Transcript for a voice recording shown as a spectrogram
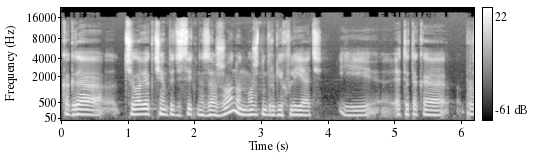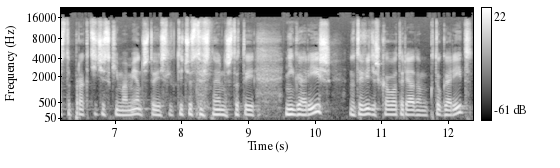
когда человек чем-то действительно зажжен, он может на других влиять. И это такая просто практический момент, что если ты чувствуешь, наверное, что ты не горишь, но ты видишь кого-то рядом, кто горит,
